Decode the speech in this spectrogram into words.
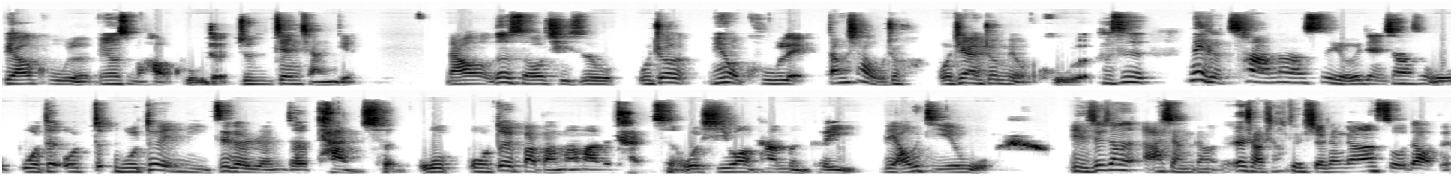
不要哭了，没有什么好哭的，就是坚强一点。然后那时候其实我就没有哭嘞，当下我就我竟然就没有哭了。可是那个刹那是有一点像是我我的我对我对你这个人的坦诚，我我对爸爸妈妈的坦诚，我希望他们可以了解我。也就像阿翔刚呃小翔对小翔刚刚说到的，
